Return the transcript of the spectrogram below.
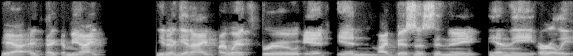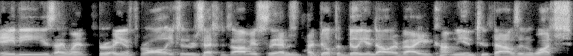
Yeah, I, I mean, I you know, again, I, I went through it in my business in the in the early '80s. I went through, you know, through all each of the recessions. Obviously, I was I built a billion dollar value company in 2000. Watched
